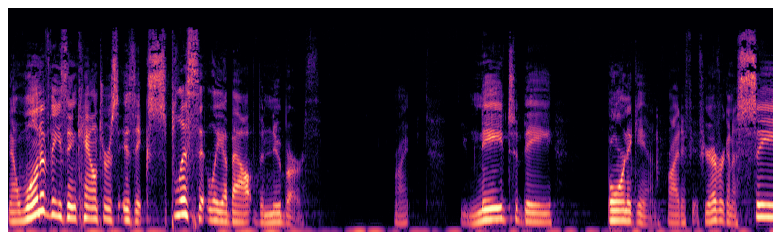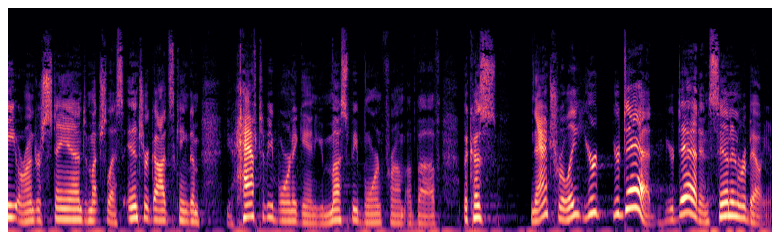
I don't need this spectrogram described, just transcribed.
Now, one of these encounters is explicitly about the new birth, right? You need to be born again, right? If, if you're ever going to see or understand, much less enter God's kingdom, you have to be born again. You must be born from above because naturally you're, you're dead. You're dead in sin and rebellion.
